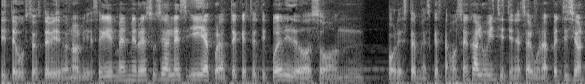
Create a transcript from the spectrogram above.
Si te gustó este video no olvides seguirme en mis redes sociales y acuérdate que este tipo de videos son por este mes que estamos en Halloween. Si tienes alguna petición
